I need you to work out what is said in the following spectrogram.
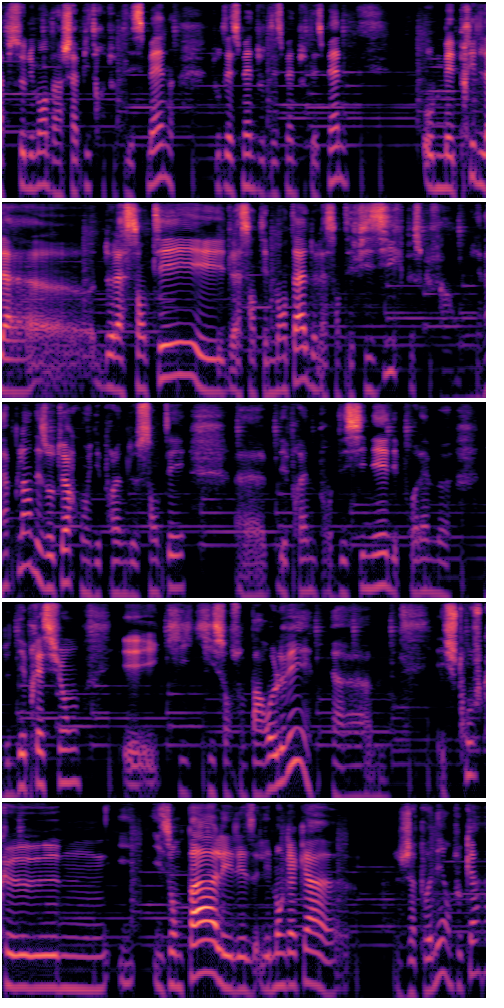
absolument d'un chapitre toutes les semaines, toutes les semaines, toutes les semaines, toutes les semaines, au mépris de la, de la santé et de la santé mentale, de la santé physique, parce que il y en a plein des auteurs qui ont eu des problèmes de santé, euh, des problèmes pour dessiner, des problèmes de dépression et qui qui s'en sont pas relevés. Euh, et je trouve que hum, ils, ont pas les, les, les mangaka euh, japonais en tout cas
